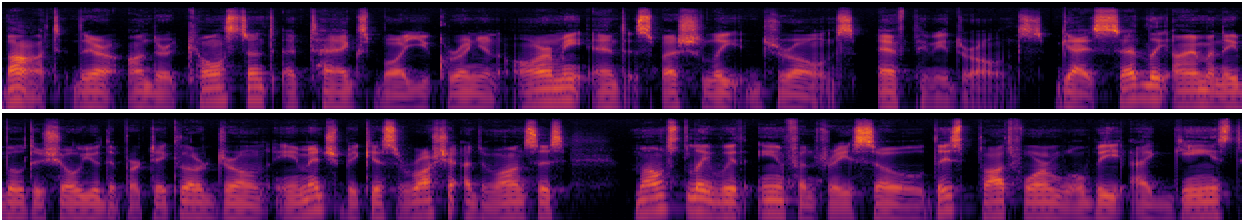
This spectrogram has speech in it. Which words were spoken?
But they are under constant attacks by Ukrainian army and especially drones, FPV drones. Guys, sadly I am unable to show you the particular drone image because Russia advances mostly with infantry, so this platform will be against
